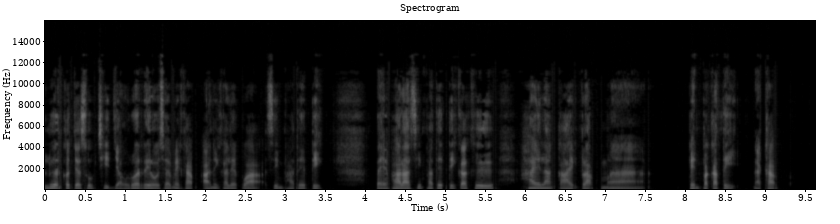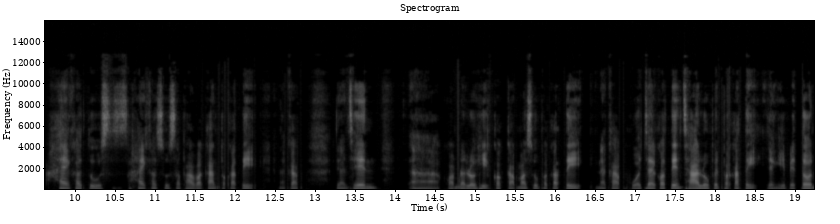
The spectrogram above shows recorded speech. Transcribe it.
เลือดก็จะสูบฉีดอย่างรวดเร็วใช่ไหมครับ อันนี้เขาเรียกว่าซิมพาเทติก แต่พาราซิมพาเทติกก็คือให้ร่างกายกลับมาเป็นปกตินะครับ ให้เข้าสู่ให้เข้าสู่สภาวะการปกตินะครับ อย่างเช่น ความดันโลหิตก็กลับมาสู่ปกตินะครับ หัวใจก็เต้นช้าลงเป็นปกติอย่างนี้เป็นต้น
